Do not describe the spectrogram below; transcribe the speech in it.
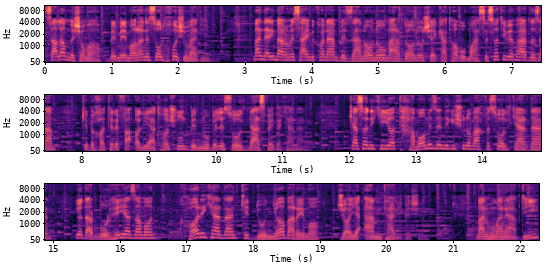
سلام به شما. به معماران صلح خوش اومدید. من در این برنامه سعی می‌کنم به زنان و مردان و شرکت ها و مؤسساتی بپردازم که به خاطر فعالیت هاشون به نوبل صلح دست پیدا کردن. کسانی که یا تمام زندگیشون رو وقف صلح کردند یا در برهی از زمان کاری کردند که دنیا برای ما جای امتری بشه. من هومن عبدی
